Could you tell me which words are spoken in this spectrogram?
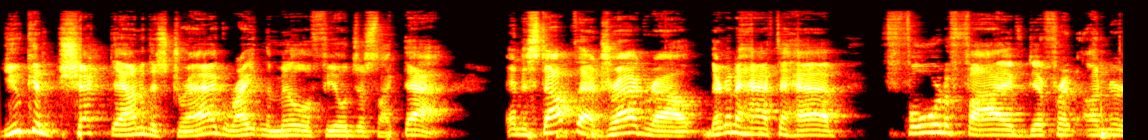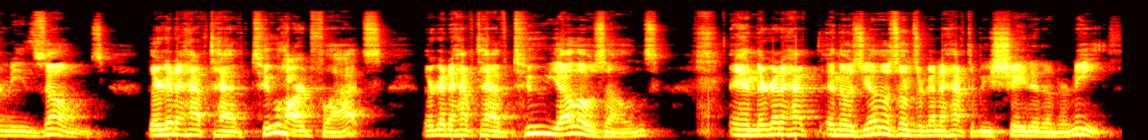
you can check down to this drag right in the middle of the field just like that. And to stop that drag route, they're going to have to have four to five different underneath zones. They're going to have to have two hard flats. They're going to have to have two yellow zones, and they're going to have and those yellow zones are going to have to be shaded underneath.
